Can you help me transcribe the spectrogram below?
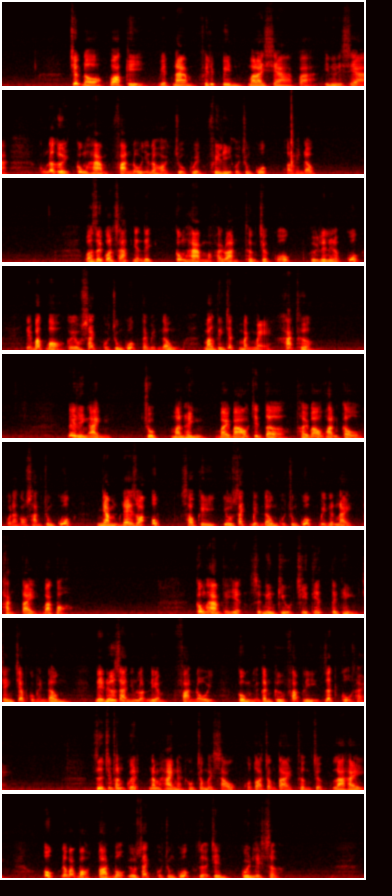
Trước đó, Hoa Kỳ, Việt Nam, Philippines, Malaysia và Indonesia cũng đã gửi công hàm phản đối những đòi hỏi chủ quyền phi lý của Trung Quốc ở Biển Đông. Và giới quan sát nhận định công hàm mà phái đoàn thường trực của Úc gửi lên Liên Hợp Quốc để bác bỏ các yêu sách của Trung Quốc tại Biển Đông mang tính chất mạnh mẽ, khác thường. Đây là hình ảnh chụp màn hình bài báo trên tờ Thời báo Hoàn Cầu của Đảng Cộng sản Trung Quốc nhằm đe dọa Úc sau khi yêu sách Biển Đông của Trung Quốc bị nước này thẳng tay bác bỏ. Công hàm thể hiện sự nghiên cứu chi tiết tình hình tranh chấp của Biển Đông để đưa ra những luận điểm phản đối cùng những căn cứ pháp lý rất cụ thể. Dựa trên phán quyết năm 2016 của Tòa trọng tài thường trực La Hay, Úc đã bác bỏ toàn bộ yêu sách của Trung Quốc dựa trên quyền lịch sử.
